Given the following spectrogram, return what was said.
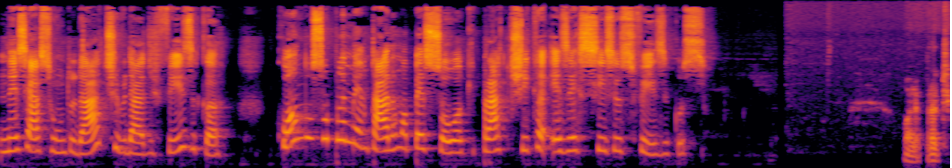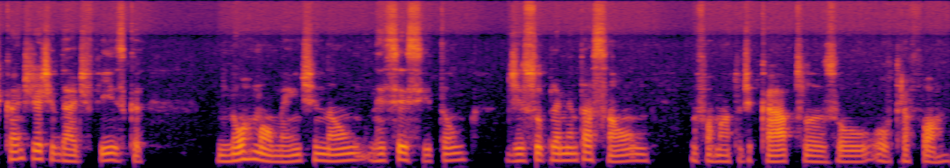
nesse assunto da atividade física, quando suplementar uma pessoa que pratica exercícios físicos? Olha, praticantes de atividade física normalmente não necessitam de suplementação no formato de cápsulas ou outra forma.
